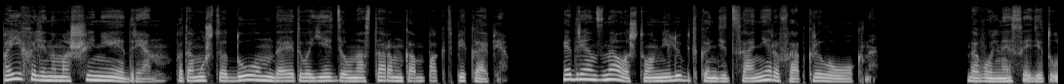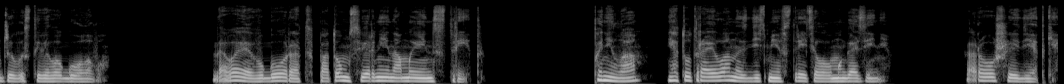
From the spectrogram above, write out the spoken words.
Поехали на машине Эдриан, потому что дом до этого ездил на старом компакт-пикапе. Эдриан знала, что он не любит кондиционеров и открыла окна. Довольная Сэдди тут же выставила голову. «Давай в город, потом сверни на Мейн-стрит. «Поняла. Я тут Райлана с детьми встретила в магазине». «Хорошие детки».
